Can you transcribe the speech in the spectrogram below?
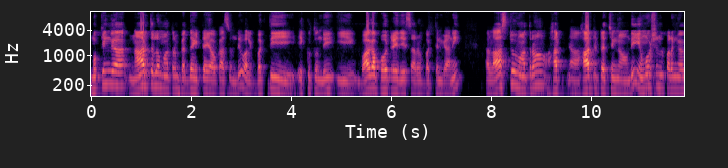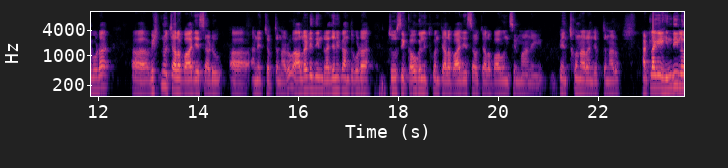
ముఖ్యంగా నార్త్లో మాత్రం పెద్ద హిట్ అయ్యే అవకాశం ఉంది. వాళ్ళకి భక్తి ఎక్కుతుంది. ఈ బాగా పోర్ట్రే చేశారు భక్తిని కానీ లాస్ట్ మాత్రం హార్ట్ హార్ట్ టచింగ్గా ఉంది. ఎమోషనల్ పరంగా కూడా విష్ణు చాలా బాగా చేశాడు అనేది చెప్తున్నారు. ఆల్రెడీ దీన్ని రజనీకాంత్ కూడా చూసి కౌగలించుకొని చాలా బాగా చేసావు చాలా బాగుంది సినిమా అని పెంచుకున్నారని చెప్తున్నారు. అట్లాగే హిందీలో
